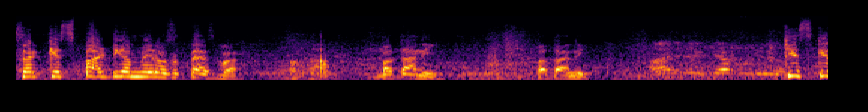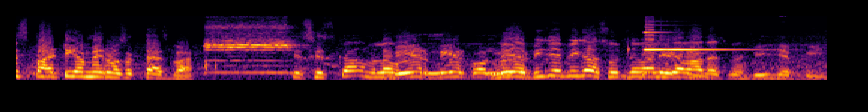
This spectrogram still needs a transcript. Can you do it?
सर किस पार्टी का मेयर हो सकता है इस बार? पता नहीं। पता नहीं। किस किस पार्टी का मेयर हो सकता है इस बार? किस किसका? मतलब मेयर मेयर कौन मेयर बीजेपी का सोचने वाली क्या बात है इसमें? बीजेपी।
